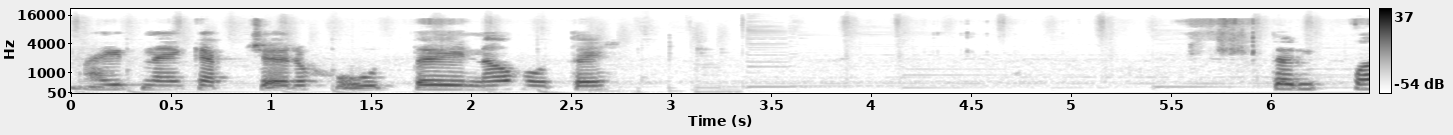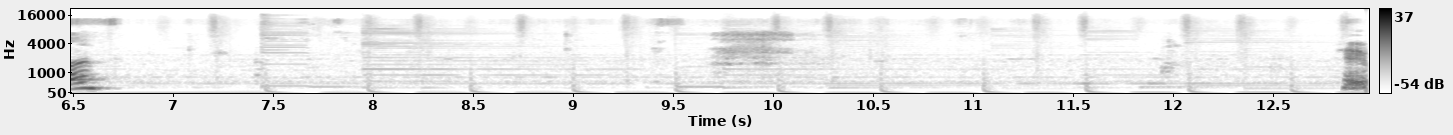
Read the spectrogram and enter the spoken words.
माहीत नाही कॅप्चर होतय न होतय. तरी पण हे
